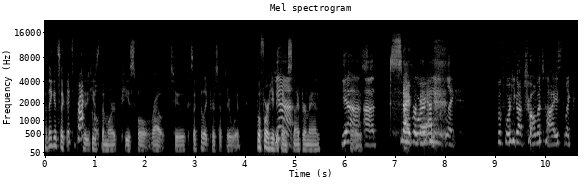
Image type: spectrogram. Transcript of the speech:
I think it's like It's p- he's the more peaceful route too, because I feel like Perceptor would before he became Yeah. Sniper Man. Yeah, uh, Sniper before man. he like before he got traumatized like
